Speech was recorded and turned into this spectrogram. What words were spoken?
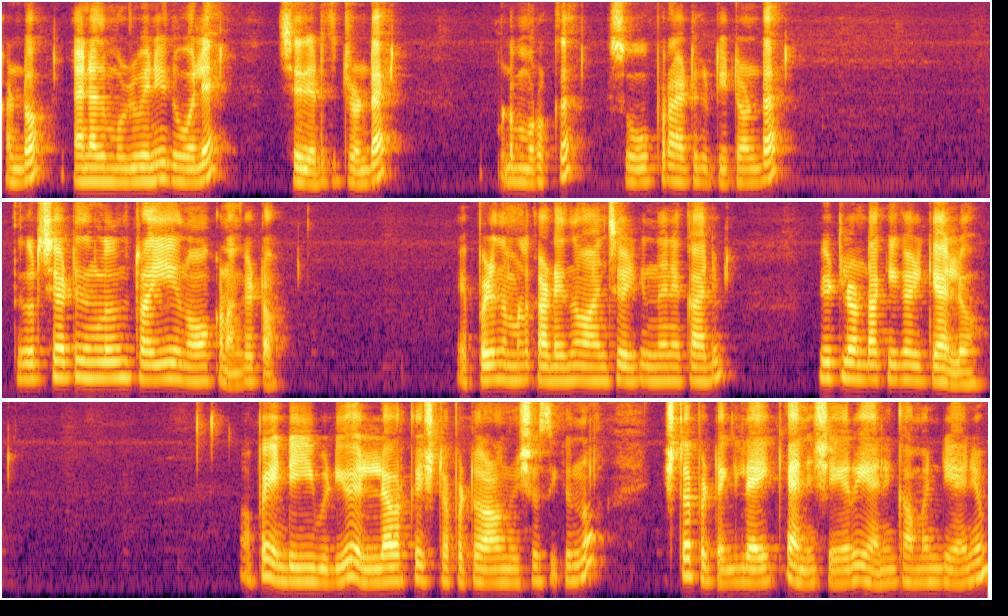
കണ്ടോ? ഞാനത് മുഴുവനും ഇതുപോലെ ചെയ്തെടുത്തിട്ടുണ്ട്. നമ്മുടെ മുറുക്ക് സൂപ്പറായിട്ട് കിട്ടിയിട്ടുണ്ട്. തീർച്ചയായിട്ടും നിങ്ങളൊന്ന് ട്രൈ ചെയ്ത് നോക്കണം കേട്ടോ. എപ്പോഴും നമ്മൾ കടയിൽ നിന്ന് വാങ്ങിച്ച് കഴിക്കുന്നതിനേക്കാളും വീട്ടിലുണ്ടാക്കി കഴിക്കാമല്ലോ. അപ്പോൾ എന്റെ ഈ വീഡിയോ എല്ലാവർക്കും ഇഷ്ടപ്പെട്ടു കാണുമെന്ന് വിശ്വസിക്കുന്നു. ഇഷ്ടപ്പെട്ടെങ്കിൽ ലൈക്ക് ചെയ്യാനും ഷെയർ ചെയ്യാനും കമന്റ് ചെയ്യാനും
